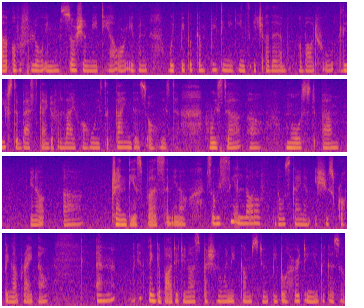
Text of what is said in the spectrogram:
uh, overflow in social media or even with people competing against each other ab- about who lives the best kind of a life or who is the kindest or who is the who is the uh, most um, you know uh, trendiest person you know. So we see a lot of those kind of issues cropping up right now. And when you think about it, you know, especially when it comes to people hurting you because of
